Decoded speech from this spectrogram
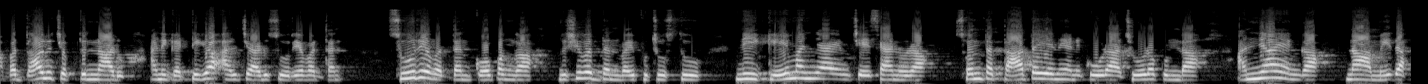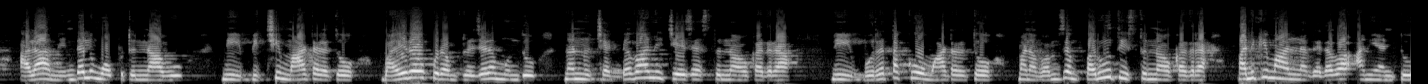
అబద్ధాలు చెప్తున్నాడు అని గట్టిగా అరిచాడు సూర్యవర్ధన్. సూర్యవర్ధన్ కోపంగా ఋషివర్ధన్ వైపు చూస్తూ నీకేం అన్యాయం చేశానురా? సొంత తాతయ్యని అని కూడా చూడకుండా అన్యాయంగా నా మీద అలా నిందలు మోపుతున్నావు. నీ పిచ్చి మాటలతో భైరవపురం ప్రజల ముందు నన్ను చెడ్డవాణ్ణి చేసేస్తున్నావు కదరా. నీ బుర్ర తక్కువ మాటలతో మన వంశం పరువు తీస్తున్నావు కదరా. పనికి మాలిన వెధవ అని అంటూ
